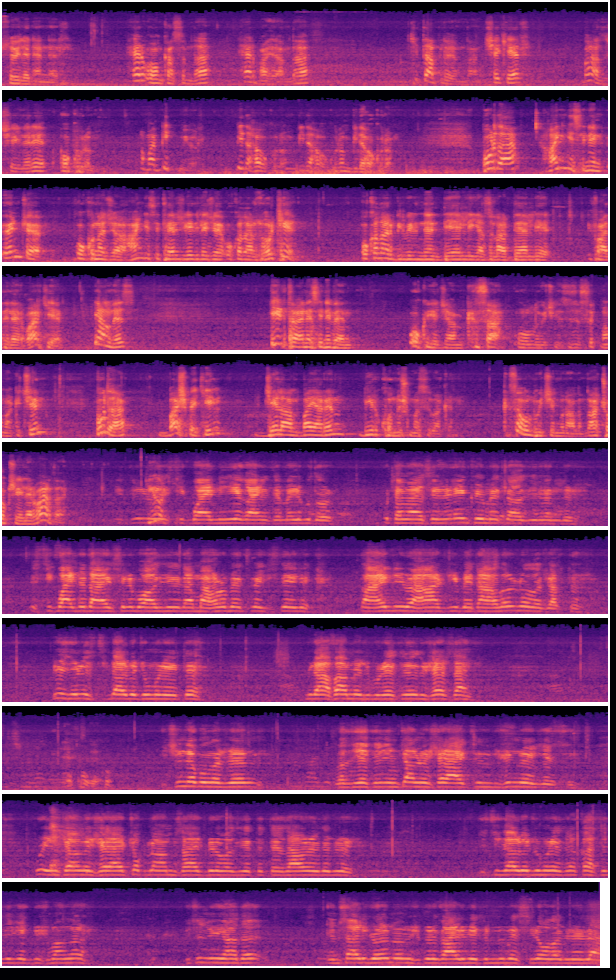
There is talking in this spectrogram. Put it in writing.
söylenenler. Her 10 Kasım'da, her bayramda kitaplığımdan çeker, bazı şeyleri okurum. Ama bitmiyor. Bir daha okurum, bir daha okurum, bir daha okurum. Burada hangisinin önce okunacağı, hangisi tercih edileceği o kadar zor ki, o kadar birbirinden değerli yazılar, değerli ifadeler var ki, yalnız bir tanesini ben okuyacağım kısa olduğu için sizi sıkmamak için. Bu da Başvekil Celal Bayar'ın bir konuşması bakın. Kısa olduğu için bunu aldım. Daha çok şeyler var da. Diyor istikbalinin yegane temeli budur. Bu temel senin en kıymetli hazinendir. İstikbalde dahi seni bu hazineden mahrum etmek isteyecek dahili ve harici bedahların olacaktır. Bir gün istiklal ve cumhuriyete müdafaa mecburiyetine düşersen içinde bulunacağın vaziyetin imkan ve şeraitini düşünmeyeceksin. Bu imkan ve şerait çok namüsait bir vaziyette tezahür edebilir. İstiklal ve Cumhuriyetine kastedilecek düşmanlar bütün dünyada emsali görmemiş bir galibiyetin mümessili olabilirler.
